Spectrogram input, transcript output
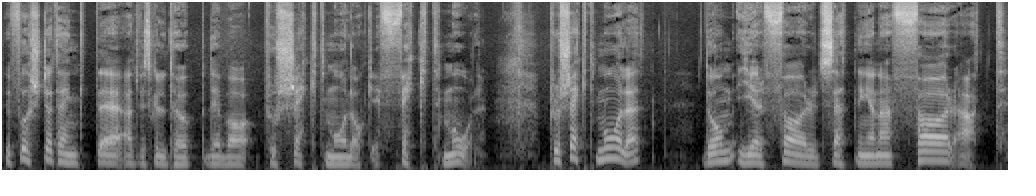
Det första jag tänkte att vi skulle ta upp, det var projektmål och effektmål. Projektmålet de ger förutsättningarna för att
